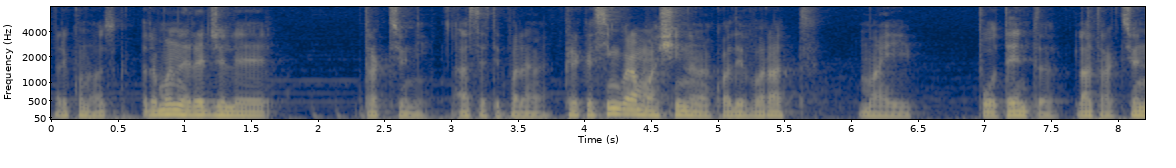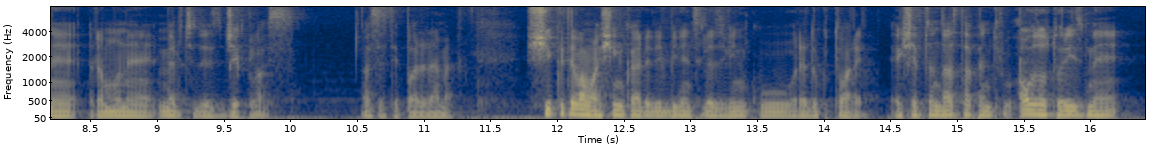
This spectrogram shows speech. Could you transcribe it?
recunosc, rămâne regele tracțiunii. Asta este părerea mea. Cred că singura mașină cu adevărat mai potentă la tracțiune rămâne Mercedes G-Class. Asta este părerea mea. și câteva mașini care de bineînțeles vin cu reductoare. Exceptând asta pentru autoturisme, uh,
